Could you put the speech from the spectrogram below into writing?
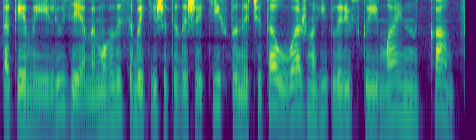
Такими ілюзіями могли себе тішити лише ті, хто не читав уважно гітлерівської Майн Кампф.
